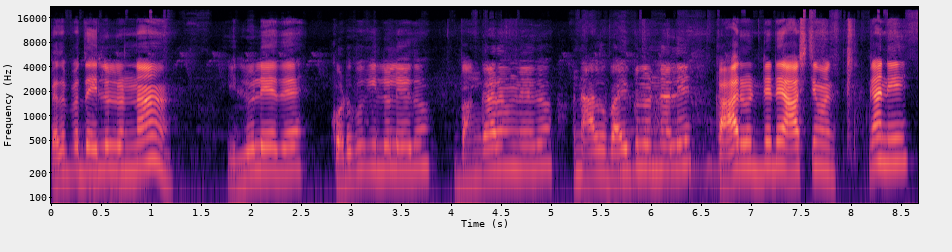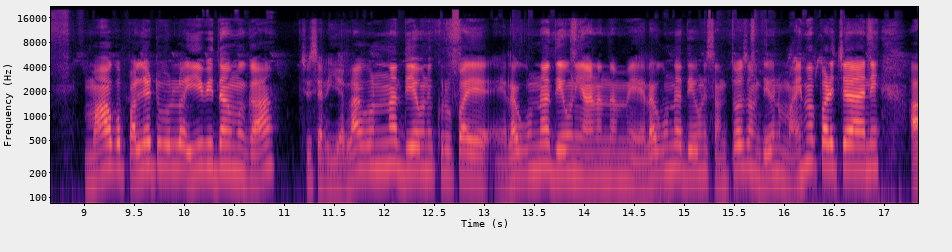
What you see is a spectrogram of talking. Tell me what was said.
పెద్ద పెద్ద ఇల్లులున్నా ఇల్లు లేదే కొడుకుకి ఇల్లు లేదు బంగారం లేదు నాలుగు బైకులు ఉండాలి కారు ఉంటేనే ఆస్తి కానీ మా ఒక పల్లెటూరులో ఈ విధముగా చూసారు ఎలాగున్నా దేవుని కృపయే ఎలాగున్నా దేవుని ఆనందమే ఎలాగున్నా దేవుని సంతోషం దేవుని మహిమపరిచా అని ఆ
